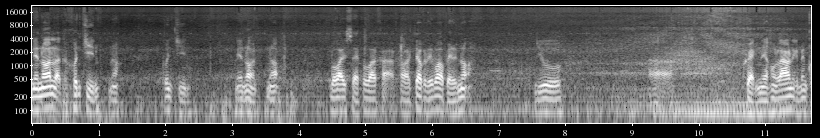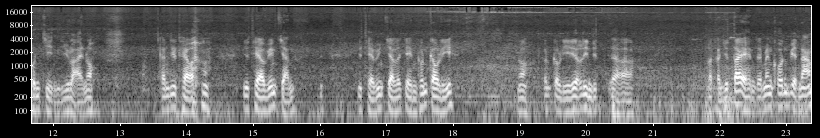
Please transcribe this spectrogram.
แน่นอนล่ะก็คนจีนเนาะคนจีนแน่นอนเนาะ บวายแสบประวาขาเขาเจ้าก็ได้ว่าไปแล้วเนาะอยู่แขวงเหนือของเราเนี่ยเป็นคนจีนอยู่หลายเนาะกันอยู่แถวอยู่แถวเวียงจันทน์อยู่แถวเวียงจันทน์แล้วจะเห็นคนเกาหลีเนาะคนเกาหลีลินดิเอ่อแล้วก็อยู่ใต้เห็นแต่เป็นคนเวียดนาม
